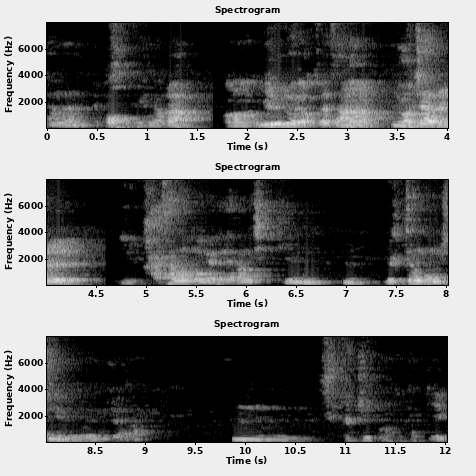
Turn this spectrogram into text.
하는 에피소드 중에 하나가 어, 인류 역사상 여자를 이 가상노동에서 해방시킨 음. 1등 공신이 줄 알아? 음. 세탁기? 어, 세탁기.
